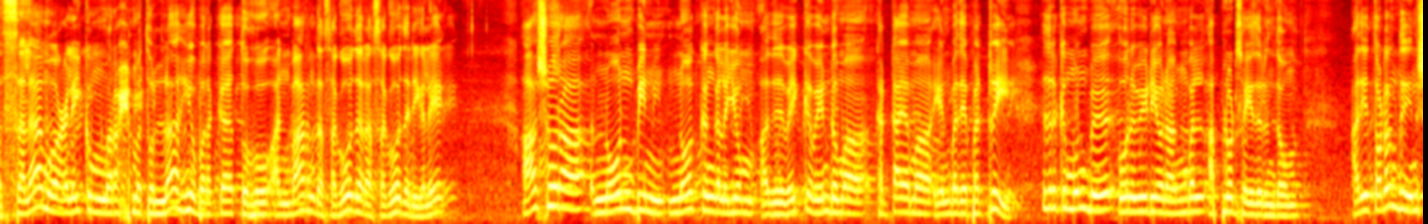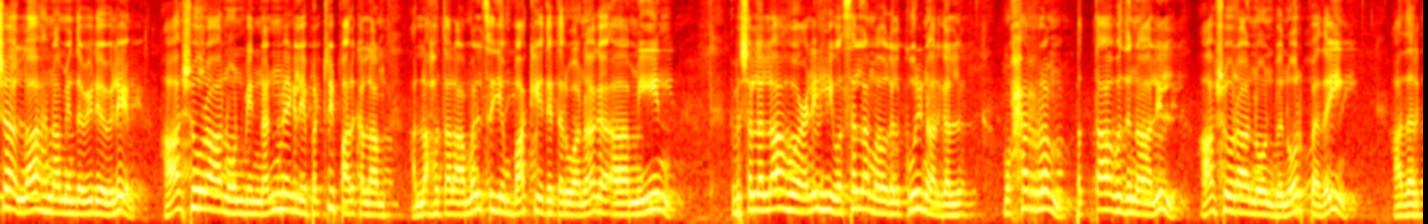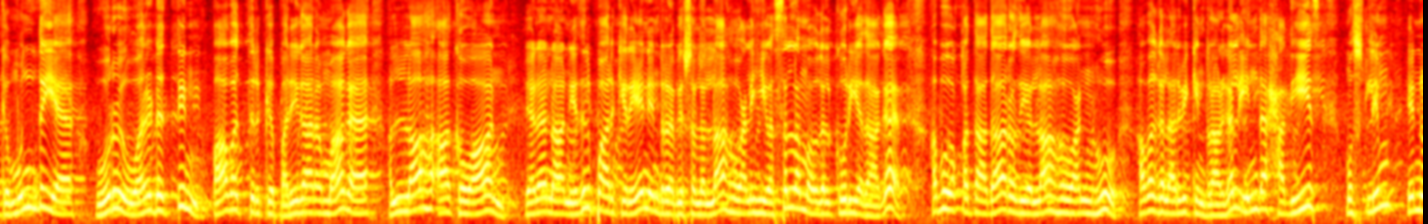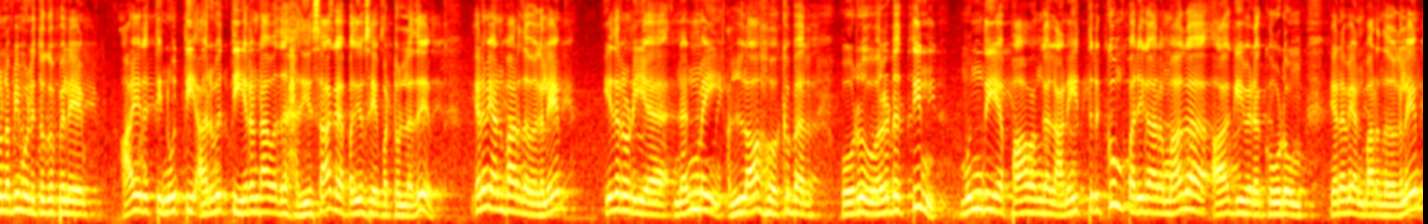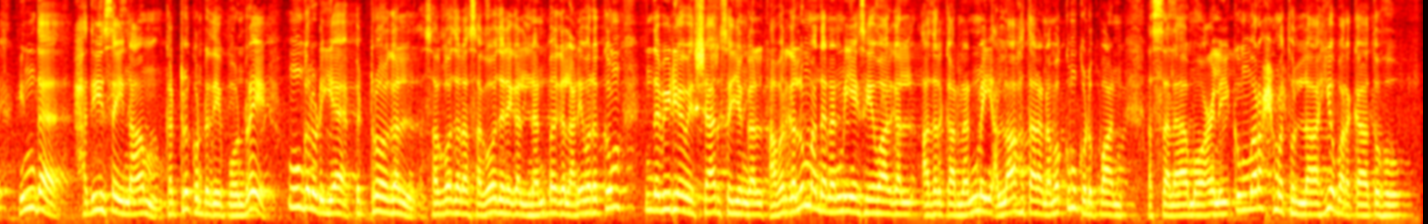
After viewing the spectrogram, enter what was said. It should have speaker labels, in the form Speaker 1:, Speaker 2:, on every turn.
Speaker 1: அஸ்ஸலாமு அலைக்கும் வரமத்துல்லாஹி வரகாத்துஹு அன்பார்ந்த சகோதர சகோதரிகளே ஆஷூரா நோன்பின் நோக்கங்களையும் அது வைக்க வேண்டுமா கட்டாயமா என்பதை பற்றி இதற்கு முன்பு ஒரு வீடியோ நாங்கள் அப்லோட் செய்திருந்தோம். அதைத் தொடர்ந்து இன்ஷா அல்லாஹ் நாம் இந்த வீடியோவிலே ஆஷூரா நோன்பின் நன்மைகளை பற்றி பார்க்கலாம். அல்லாஹாலா அமல் செய்யும் பாக்கியத்தை தருவானாக. ஆமீன். நபி ஸல்லல்லாஹு அலைஹி வஸல்லம் அவர்கள் கூறினார்கள் முஹர்ரம் பத்தாவது நாளில் ஆஷூரா நோன்பு நோற்பதை அதற்கு முந்தைய ஒரு வருடத்தின் பாவத்திற்கு பரிகாரமாக அல்லாஹ் ஆக்குவான் என நான் எதிர்பார்க்கிறேன் என்று நபி ஸல்லல்லாஹு அலிஹி வசல்லம் அவர்கள் கூறியதாக அபு ஒக்கத்தாதாரதி அல்லாஹு அன்ஹு அவர்கள் அறிவிக்கின்றார்கள். இந்த ஹதீஸ் முஸ்லிம் என்னும் நபிமொழி தொகுப்பிலே ஆயிரத்தி நூற்றி அறுபத்தி இரண்டாவது ஹதீஸாக பதிவு செய்யப்பட்டுள்ளது. எனவே அன்பார்ந்தவர்களே இதனுடைய நன்மை அல்லாஹு அக்பர் ஒரு வருடத்தின் முந்தைய பாவங்கள் அனைத்திற்கும் பரிகாரமாக ஆகிவிடக்கூடும். எனவே அன்பார்ந்தவர்களே இந்த ஹதீஸை நாம் கற்றுக்கொண்டதை போன்றே உங்களுடைய பெற்றோர்கள் சகோதர சகோதரிகள் நண்பர்கள் அனைவருக்கும் இந்த வீடியோவை ஷேர் செய்யுங்கள். அவர்களும் அந்த நன்மையை செய்வார்கள். அதற்கான நன்மை அல்லாஹால நமக்கும் கொடுப்பான். அஸ்ஸலாமு அலைக்கும் வரமத்துல்லாஹி வபரகாத்துஹு.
